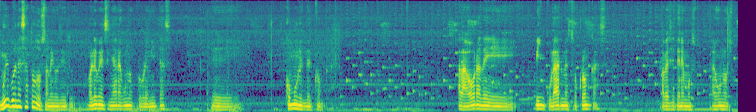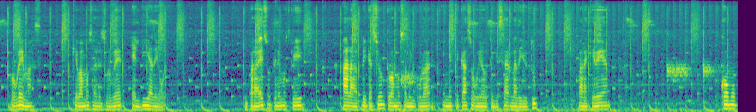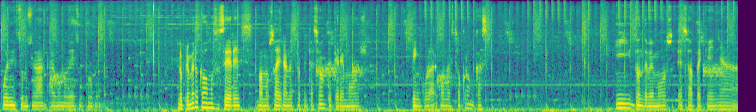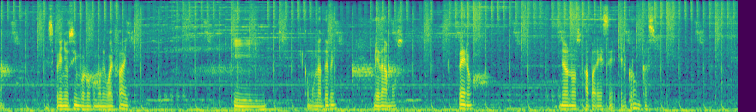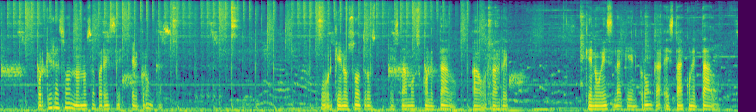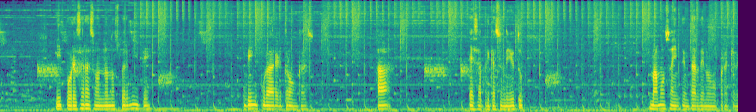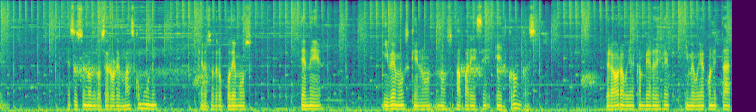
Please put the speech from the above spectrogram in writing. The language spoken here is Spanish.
Muy buenas a todos amigos de YouTube. Hoy les voy a enseñar algunos problemitas eh, comunes del Chromecast. A la hora de vincular nuestro Chromecast, a veces tenemos algunos problemas que vamos a resolver el día de hoy. Y para eso tenemos que ir a la aplicación que vamos a vincular. En este caso voy a utilizar la de YouTube para que vean cómo pueden solucionar alguno de esos problemas. Lo primero que vamos a hacer es, vamos a ir a nuestra aplicación que queremos vincular con nuestro Chromecast. Y donde vemos esa pequeña ese pequeño símbolo como de Wi-Fi. Y como una TV le damos. Pero no nos aparece el Chromecast ¿Por qué razón no nos aparece el Chromecast? Porque nosotros estamos conectados a otra red que no es la que el Chromecast está conectado y por esa razón no nos permite vincular el Chromecast a esa aplicación de YouTube. Vamos a intentar de nuevo para que vean. Eso es uno de los errores más comunes que nosotros podemos tener y vemos que no nos aparece el Chromecast. Pero ahora voy a cambiar de red y me voy a conectar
